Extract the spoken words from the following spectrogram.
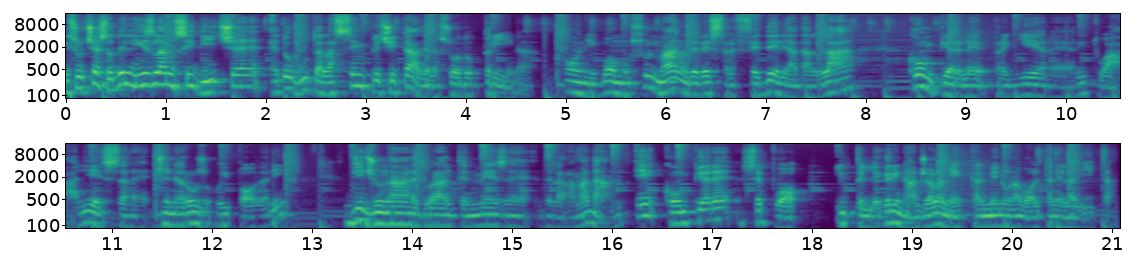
Il successo dell'Islam si dice è dovuto alla semplicità della sua dottrina. Ogni buon musulmano deve essere fedele ad Allah, compiere le preghiere rituali, essere generoso con i poveri, digiunare durante il mese del Ramadan e compiere, se può, il pellegrinaggio alla Mecca almeno una volta nella vita.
